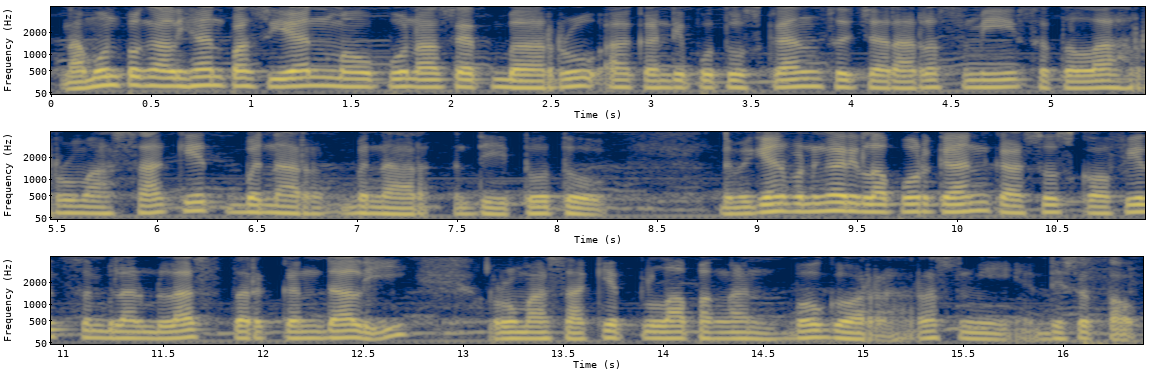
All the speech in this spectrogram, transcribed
namun pengalihan pasien maupun aset baru akan diputuskan secara resmi setelah rumah sakit benar-benar ditutup. Demikian pendengar dilaporkan kasus COVID-19 terkendali, rumah sakit lapangan Bogor resmi di stop.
